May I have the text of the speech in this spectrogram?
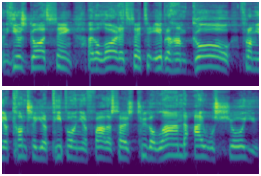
And here's God saying, The Lord had said to Abraham, Go from your country, your people, and your father's house to the land I will show you.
